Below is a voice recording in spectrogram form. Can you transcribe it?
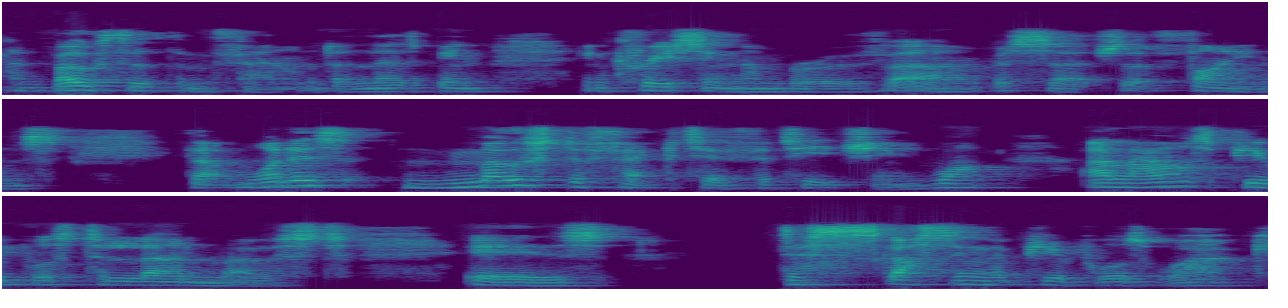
And both of them found, and there's been increasing number of uh, research that finds that what is most effective for teaching, what allows pupils to learn most, is discussing the pupils' work,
